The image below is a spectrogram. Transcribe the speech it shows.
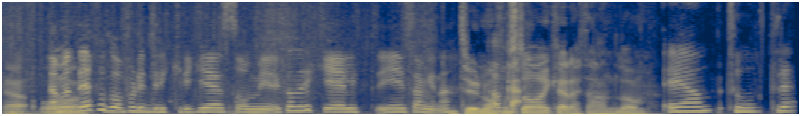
Ja, og ja, men Det får gå, for du drikker ikke så mye. Du kan drikke litt i sangene. Du, nå okay. forstår jeg hva dette handler om. Én, to, tre.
